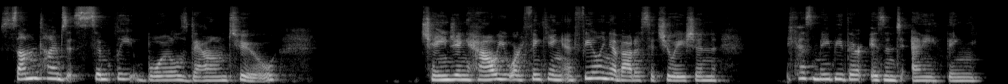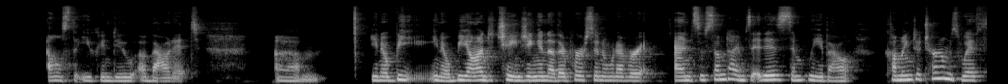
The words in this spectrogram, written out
sometimes it simply boils down to changing how you are thinking and feeling about a situation because maybe there isn't anything else that you can do about it. Um, you know, be, you know, beyond changing another person or whatever. And so sometimes it is simply about coming to terms with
